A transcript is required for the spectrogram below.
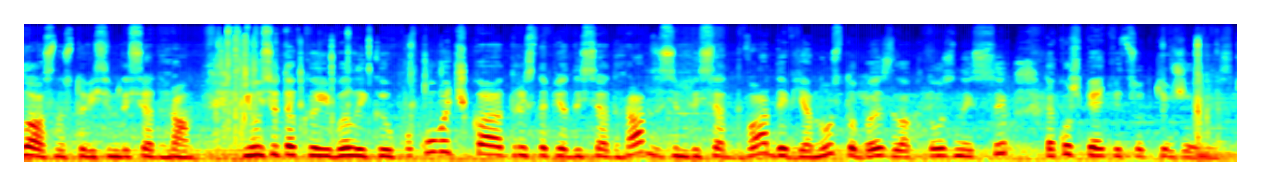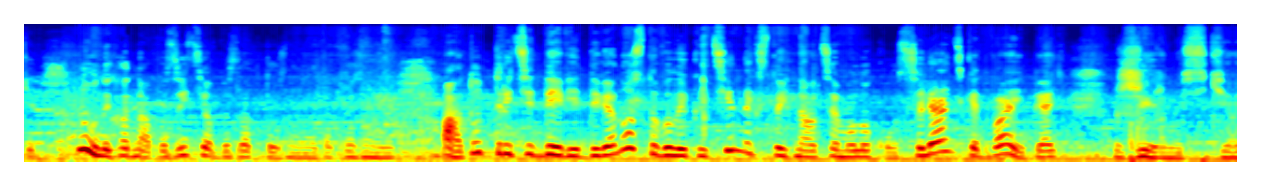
Класно, 180 грам. І ось отакий великий упаковочка, 350 грам за 72,90 безлактозний сир, також 5% жирності. Ну, у них одна позиція безлактозна, я так розумію. А, тут 39,90 великий цінник стоїть на оце молоко. Селянське 2,5 жирності.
